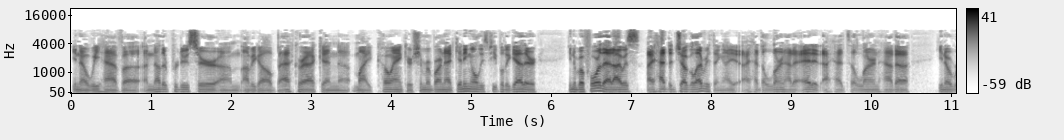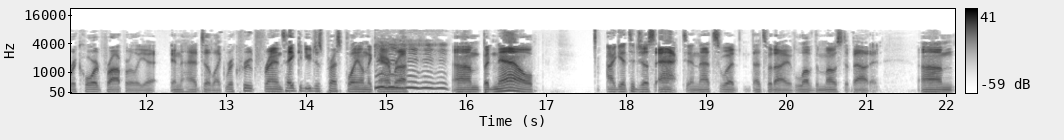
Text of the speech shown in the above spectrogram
you know, we have uh, another producer, um, Abigail Bachrach, and uh, my co-anchor Shimmer Barnett. Getting all these people together, you know, before that, I was I had to juggle everything. I, I had to learn how to edit. I had to learn how to you know record properly, and had to like recruit friends. Hey, could you just press play on the camera? um, but now I get to just act, and that's what that's what I love the most about it. Um,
